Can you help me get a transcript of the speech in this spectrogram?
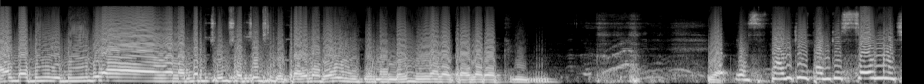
అండ్ మీ మీడియా వాళ్ళందరూ చూసి వచ్చేసింది ట్రైలర్ ఇవ్వండి trailer Yes, thank you, thank you so much.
